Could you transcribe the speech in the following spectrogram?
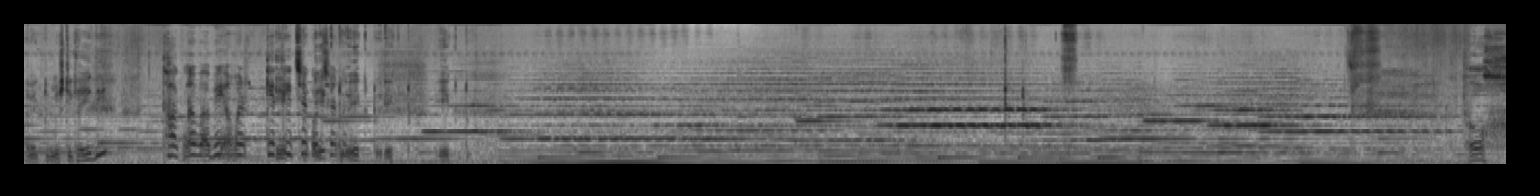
আমি একটু মিষ্টি খাইয়ে দিই? থাক না ভাবি আমার খেতে ইচ্ছে করছে না। একটু একটু একটু। ওহ।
